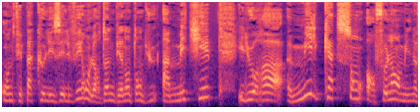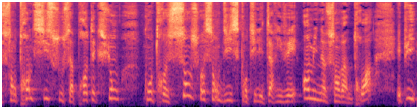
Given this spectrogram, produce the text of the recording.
on ne fait pas que les élever, on leur donne bien entendu un métier. Aura 1400 orphelins en 1936 sous sa protection contre 170 quand il est arrivé en 1923. Et puis,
